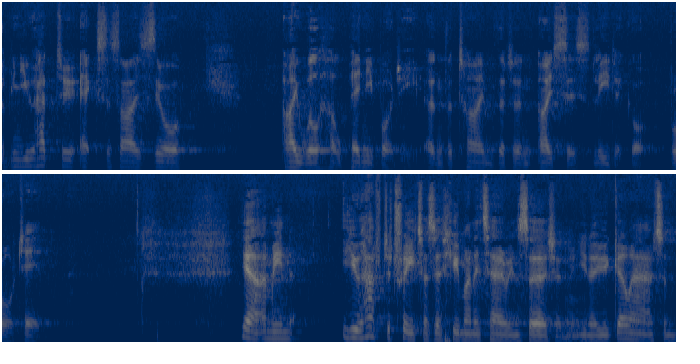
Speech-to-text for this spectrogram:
I mean, you had to exercise your I will help anybody, and the time that an ISIS leader got brought in. Yeah, I mean, you have to treat as a humanitarian surgeon. Mm. You know, you go out and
